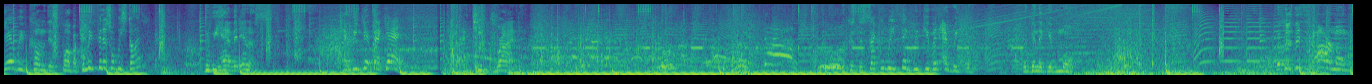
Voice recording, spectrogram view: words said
Yeah, we've come this far, but can we finish what we started? Do we have it in us? Can we get back at it and keep grinding? Because the second we think we've given everything, we're gonna give more. Because this is our moment,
